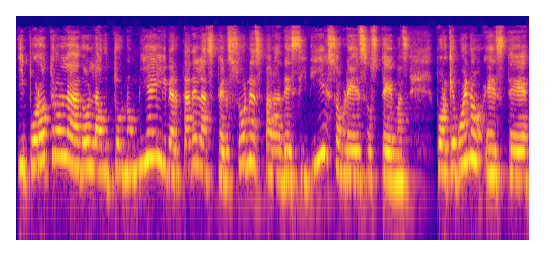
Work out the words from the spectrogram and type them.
Y por otro lado, la autonomía y libertad de las personas para decidir sobre esos temas. Porque bueno, este,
